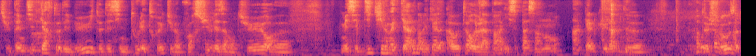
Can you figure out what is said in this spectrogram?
tu as une petite carte au début, il te dessine tous les trucs, tu vas pouvoir suivre les aventures. euh, mais c'est 10 km dans lesquels, à hauteur de lapin, il se passe un nombre incalculable de, de choses.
